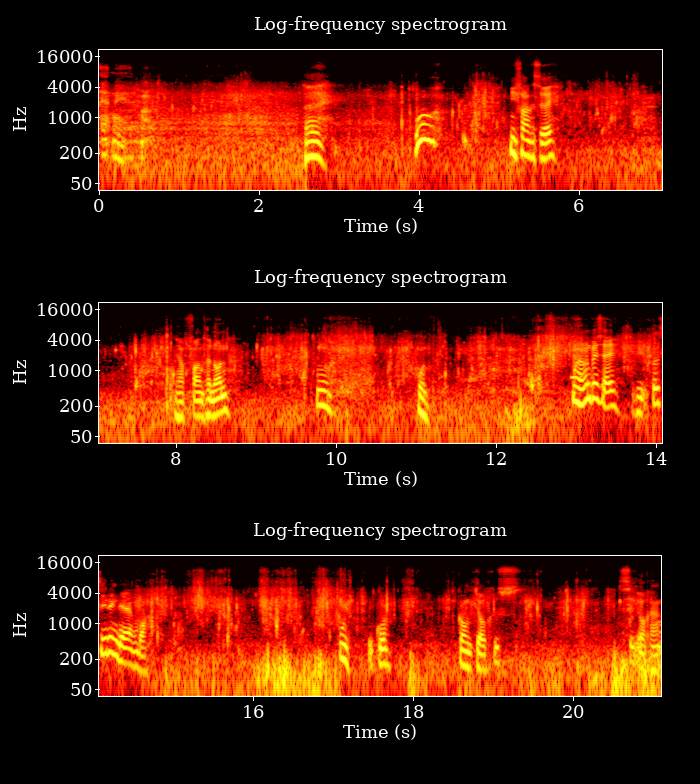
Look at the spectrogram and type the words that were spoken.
แอะนี่เฮ้ยวู้มีฟังเสยนะครับฟังถนนอู้หุ่นมันมันไปใส่ตัวสีแดงๆบอกอุ้ยไปกวนกองเจ้าคือสีออกครั้ง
